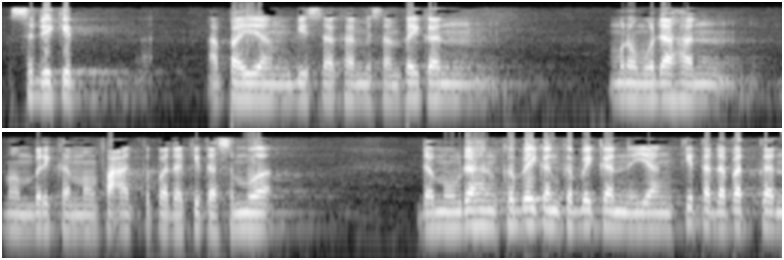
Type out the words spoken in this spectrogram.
sedikit apa yang bisa kami sampaikan. Mudah-mudahan memberikan manfaat kepada kita semua. Dan mudah-mudahan kebaikan-kebaikan yang kita dapatkan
